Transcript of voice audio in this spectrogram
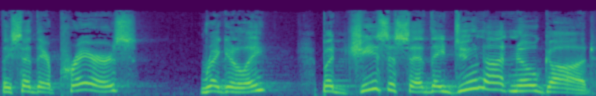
They said their prayers regularly. But Jesus said they do not know God.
